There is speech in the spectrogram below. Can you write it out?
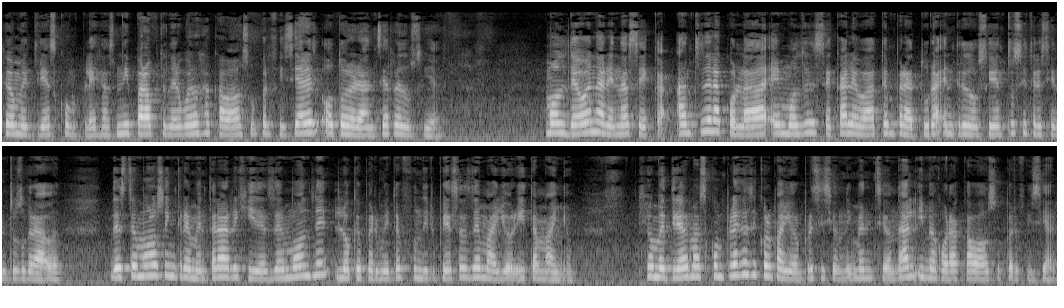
geometrías complejas, ni para obtener buenos acabados superficiales o tolerancias reducidas. Moldeo en arena seca. Antes de la colada, el molde se seca a elevada temperatura entre 200 y 300 grados. De este modo se incrementa la rigidez del molde, lo que permite fundir piezas de mayor y tamaño, geometrías más complejas y con mayor precisión dimensional y mejor acabado superficial.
